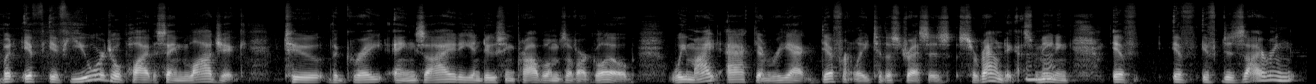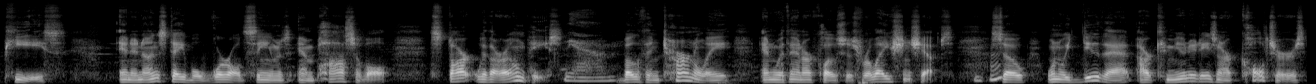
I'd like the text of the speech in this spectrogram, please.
but if if you were to apply the same logic to the great anxiety inducing problems of our globe we might act and react differently to the stresses surrounding us mm-hmm. meaning if if if desiring peace in an unstable world seems impossible start with our own peace Yeah. both internally and within our closest relationships. Mm-hmm. So when we do that, our communities and our cultures,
